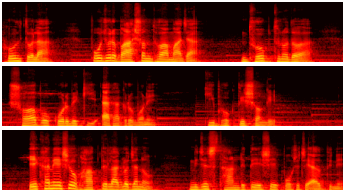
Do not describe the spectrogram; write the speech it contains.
ফুল তোলা, পুজোর বাসন ধোয়া মাজা, ধূপ ধুনো দেওয়া, সব ও করবে কি একাগ্র মনে, কি ভক্তির সঙ্গে। এখানে এসেও ভাবতে লাগল যেন নিজের স্থানটিতে এসে পৌঁছেছে এতদিনে।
